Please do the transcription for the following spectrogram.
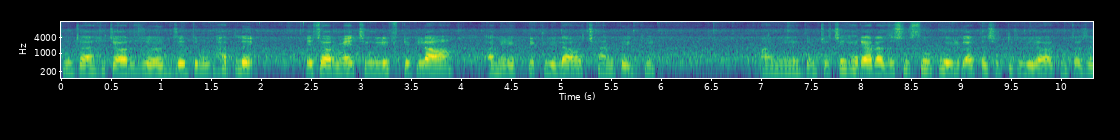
तुमच्या ह्याच्यावर जे जे तुम्ही घातलं त्याच्यावर मॅचिंग लिपस्टिक लावा आणि एक टिकली लावा छानपैकी. आणि तुमच्या चेहऱ्याला जशी सूट होईल का तशी टिकली लावा तुमचा जर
